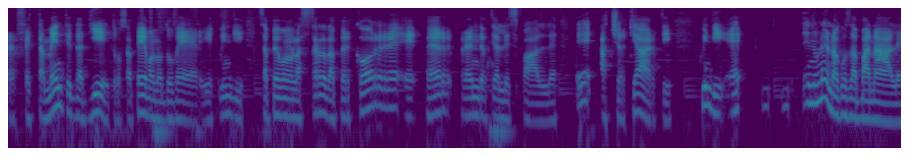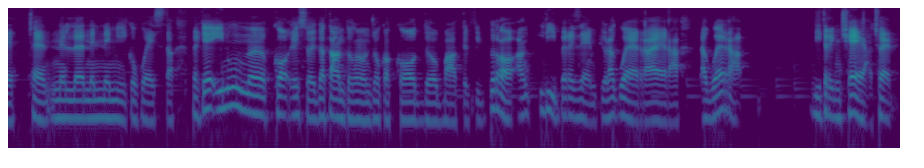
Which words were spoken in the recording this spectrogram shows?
perfettamente da dietro, sapevano dove eri e quindi sapevano la strada da percorrere e per prenderti alle spalle e accerchiarti. Quindi è, e non è una cosa banale cioè, nel, nel, nemico questa, perché in un... adesso è da tanto che non gioco a COD o Battlefield, però an- lì per esempio la guerra era la guerra di trincea, cioè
